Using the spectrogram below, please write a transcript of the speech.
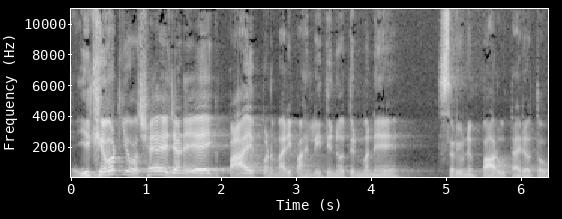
કે એ ખેવટીઓ છે જેણે એક પાય પણ મારી પાસે લીધી નહોતી મને શરીરને પાર ઉતાર્યો તો.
